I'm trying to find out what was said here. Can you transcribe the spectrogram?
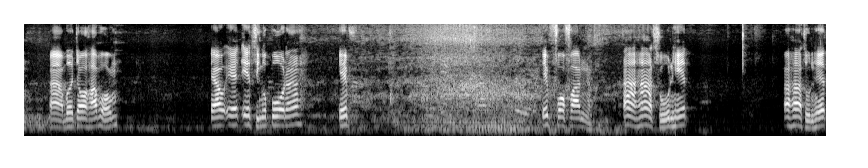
1อ่า เบอร์จอครับผม LSF สิงคโปร์นะ F F for fun 550 H ห้าห้าศูนย์เฮด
